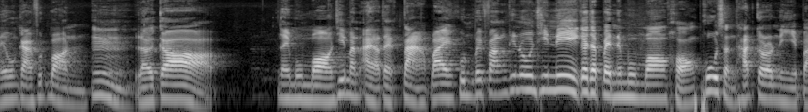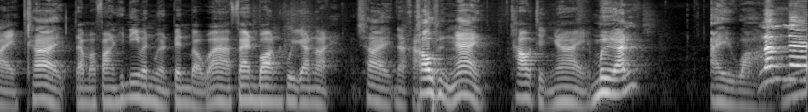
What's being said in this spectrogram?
ในวงการฟุตบอลอืมแล้วก็ในมุมมองที่มันอาจจะแตกต่างไป คุณไปฟังที่นู่นที่นี่ก็จะเป็นในมุมมองของผู้สันทัดกรณีไป ใช่ แต่มาฟังที่นี่มันเหมือนเป็นแบบว่าแฟนบอลคุยกันหน่อย ใช่นะครับเข้าถึงง่าย เข้าถึงง่าย เหมือนไอวานั่นแน่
